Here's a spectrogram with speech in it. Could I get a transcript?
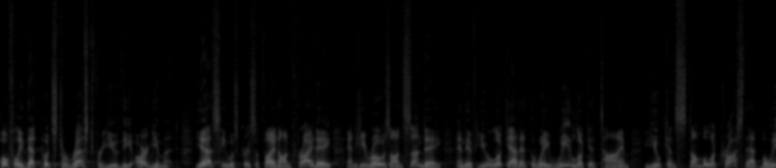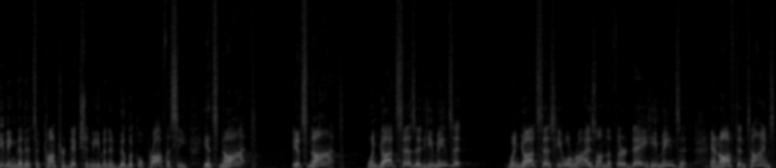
Hopefully, that puts to rest for you the argument. Yes, he was crucified on Friday and he rose on Sunday. And if you look at it the way we look at time, you can stumble across that, believing that it's a contradiction even in biblical prophecy. It's not. It's not. When God says it, he means it. When God says He will rise on the third day, He means it. And oftentimes,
